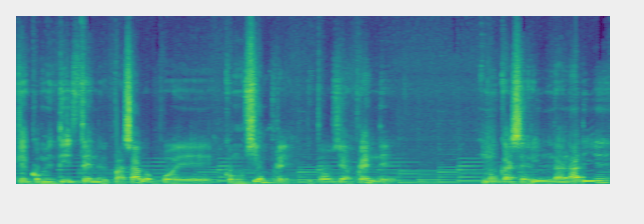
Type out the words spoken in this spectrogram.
que cometiste en el pasado, pues como siempre, de todo se aprende. Nunca se rinda nadie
